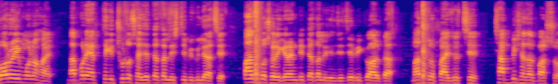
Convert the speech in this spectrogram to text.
বড়ই মনে হয়। তারপরে এর থেকে ছোট সাইজের তেতাল্লিশ টিভিগুলি আছে। পাঁচ বছরের গ্যারান্টি তেতাল্লিশ ইঞ্চি জেবিকো আলটা মাত্র প্রাইস হচ্ছে ছাব্বিশ হাজার পাঁচশো।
